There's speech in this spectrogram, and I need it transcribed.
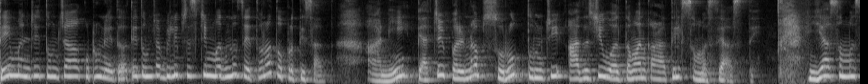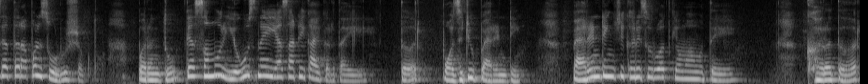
ते म्हणजे तुमच्या कुठून येतं? ते तुमच्या बिलीफ सिस्टीममधनंच येतो ना तो प्रतिसाद. आणि त्याचे परिणाम स्वरूप तुमची आजची वर्तमान काळातील समस्या असते. या समस्या तर आपण सोडू शकतो परंतु त्या समोर येऊच नाही यासाठी काय करता येईल? तर पॉझिटिव्ह पॅरेंटिंग. पॅरेंटिंगची खरी सुरुवात केव्हा होते? खरं तर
